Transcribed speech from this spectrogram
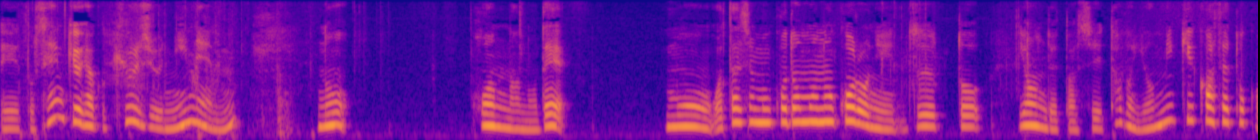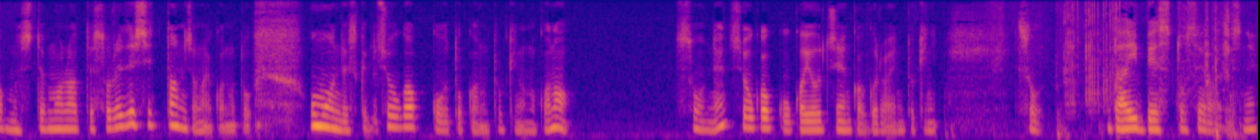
えっ、ー、と1992年の本なのでもう私も子供の頃にずっと読んでたし多分読み聞かせとかもしてもらってそれで知ったんじゃないかなと思うんですけど小学校とかの時なのかなそうね。小学校か幼稚園かぐらいの時に。そう。大ベストセラーですね。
